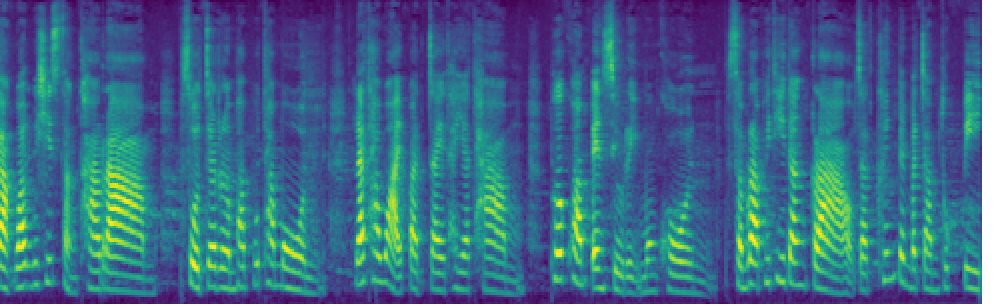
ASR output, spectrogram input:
จากวัดวิชิตสังคาราม สวดเจริญพระพุทธมนต์และถวายปัจจัยทายธรรม เพื่อความเป็นสิริมงคลสำหรับพิธีดังกล่าวจัดขึ้นเป็นประจำทุกปี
